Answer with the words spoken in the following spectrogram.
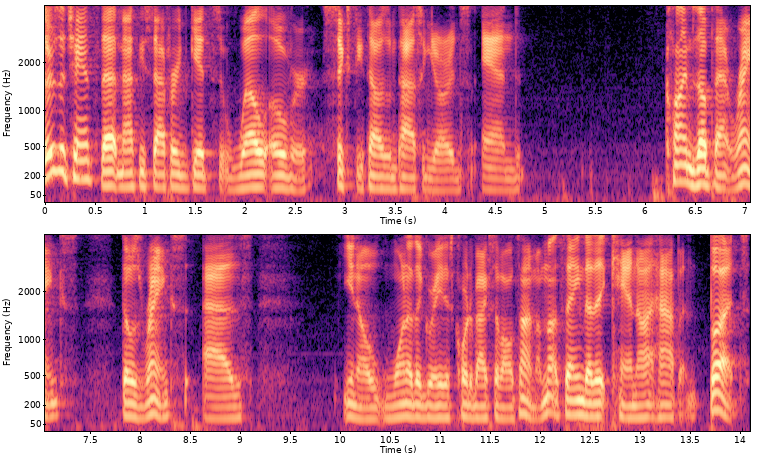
there's a chance that Matthew Stafford gets well over 60,000 passing yards and climbs up that ranks, those ranks as you know, one of the greatest quarterbacks of all time. I'm not saying that it cannot happen, but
